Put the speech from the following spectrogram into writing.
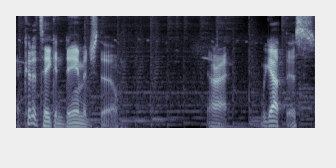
I could have taken damage though. Alright, we got this.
